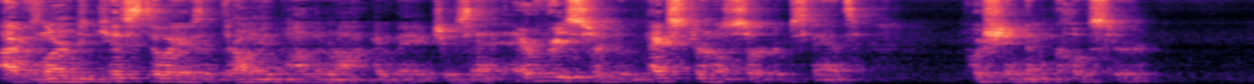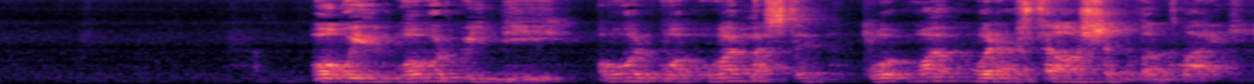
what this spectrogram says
I've learned to kiss the waves that throw me upon the rock of ages, and every external circumstance pushing them closer. What, we, what would we be? What, would, what, what must it, what, what would our fellowship look like?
